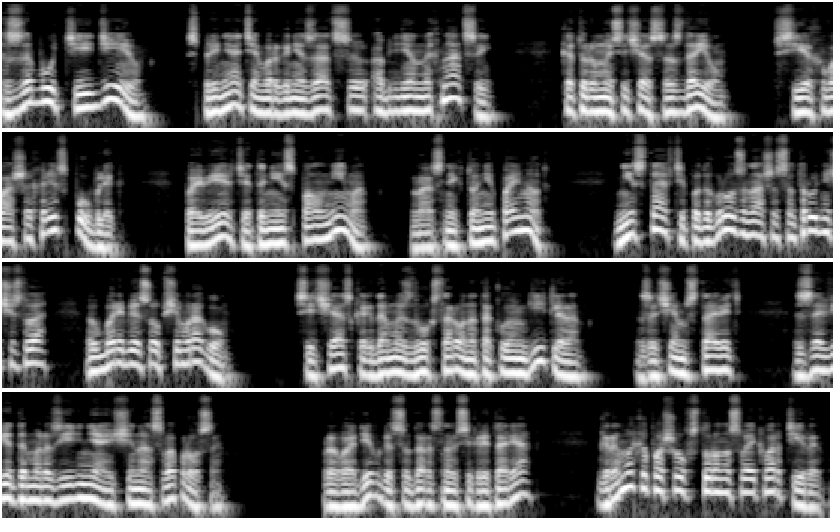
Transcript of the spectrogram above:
«Забудьте идею с принятием в Организацию Объединенных Наций, которую мы сейчас создаем, всех ваших республик. Поверьте, это неисполнимо. Нас никто не поймет. Не ставьте под угрозу наше сотрудничество в борьбе с общим врагом. Сейчас, когда мы с двух сторон атакуем Гитлера, зачем ставить заведомо разъединяющие нас вопросы? Проводив государственного секретаря, Громыко пошел в сторону своей квартиры,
